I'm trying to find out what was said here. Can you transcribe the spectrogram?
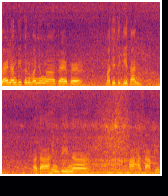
Dahil andito naman yung ah, driver, matitikitan at ah, hindi na ahatakin.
